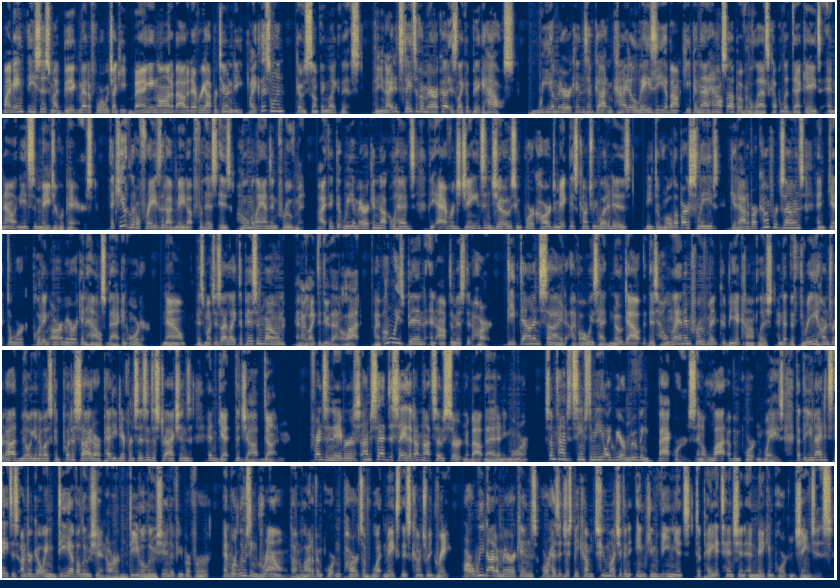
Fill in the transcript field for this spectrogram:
My main thesis, my big metaphor, which I keep banging on about at every opportunity, like this one, goes something like this. The United States of America is like a big house. We Americans have gotten kind of lazy about keeping that house up over the last couple of decades, and now it needs some major repairs. The cute little phrase that I've made up for this is homeland improvement. I think that we American knuckleheads, the average Janes and Joes who work hard to make this country what it is, need to roll up our sleeves, get out of our comfort zones, and get to work putting our American house back in order. Now, as much as I like to piss and moan, and I like to do that a lot, I've always been an optimist at heart. Deep down inside, I've always had no doubt that this homeland improvement could be accomplished and that the 300 odd million of us could put aside our petty differences and distractions and get the job done. Friends and neighbors, I'm sad to say that I'm not so certain about that anymore. Sometimes it seems to me like we are moving backwards in a lot of important ways, that the United States is undergoing de-evolution or devolution if you prefer, and we're losing ground on a lot of important parts of what makes this country great. Are we not Americans, or has it just become too much of an inconvenience to pay attention and make important changes?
